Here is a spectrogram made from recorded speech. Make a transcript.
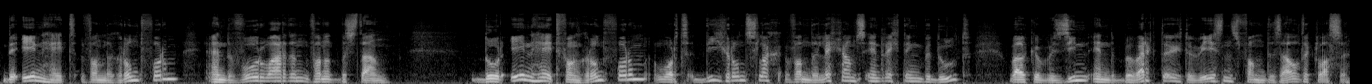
de eenheid van de grondvorm en de voorwaarden van het bestaan. Door eenheid van grondvorm wordt die grondslag van de lichaamsinrichting bedoeld, welke we zien in de bewerktuigde wezens van dezelfde klasse,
